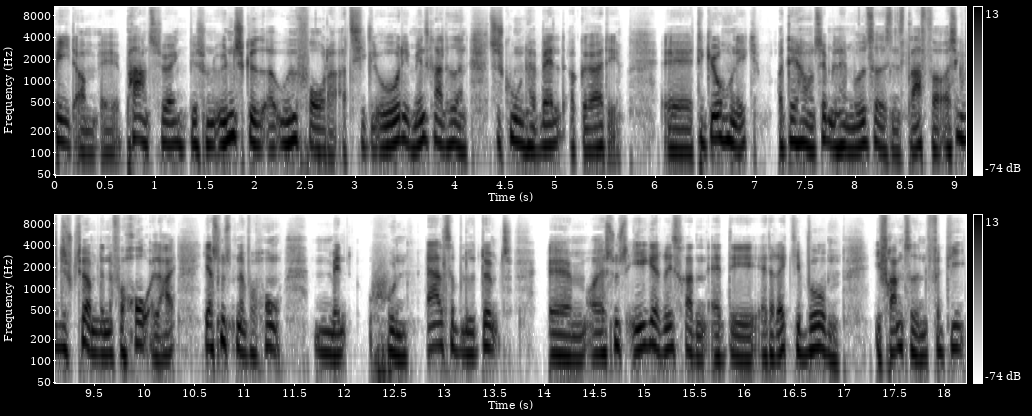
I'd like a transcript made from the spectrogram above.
bedt om øh, partshøring. Hvis hun ønskede at udfordre artikel 8 i menneskerettighederne, så skulle hun have valgt at gøre det. Øh, det gjorde hun ikke, og det har hun simpelthen modtaget sin straf for. Og så kan vi diskutere, om den er for hård eller ej. Jeg synes, den er for hård, men hun er altså blevet dømt, øhm, og jeg synes ikke, at rigsretten er det, er det rigtige våben i fremtiden, fordi,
